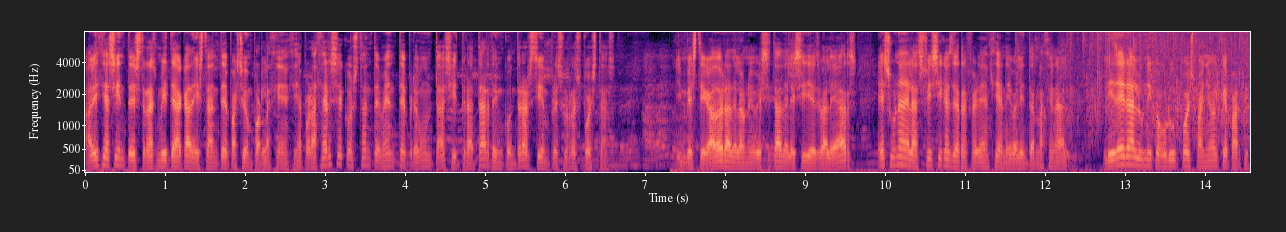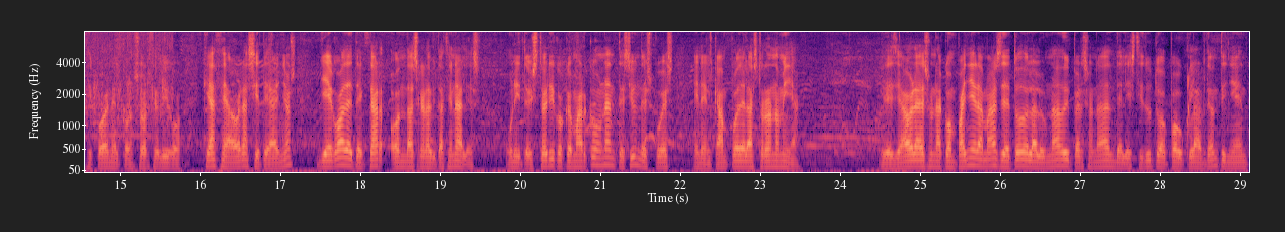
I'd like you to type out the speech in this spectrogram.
Alicia Sintes transmite a cada instante pasión por la ciencia, por hacerse constantemente preguntas y tratar de encontrar siempre sus respuestas. Investigadora de la Universidad de les Illes Balears, es una de las físicas de referencia a nivel internacional. Lidera el único grupo español que participó en el consorcio LIGO, que hace ahora siete años llegó a detectar ondas gravitacionales, un hito histórico que marcó un antes y un después en el campo de la astronomía y desde ahora es una compañera más de todo el alumnado y personal del Instituto Pau Clar de Ontinyent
